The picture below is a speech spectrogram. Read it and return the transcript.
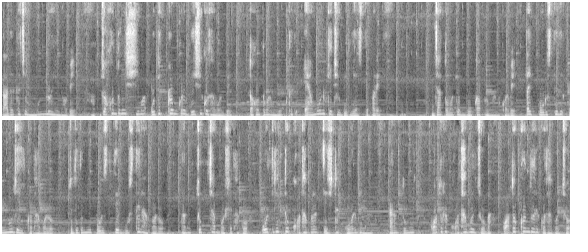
তাদের কাছে মূল্যহীন হবে। যখন তুমি সীমা অতিক্রম করে বেশি কথা বলবে, তখন তোমার মুখ থেকে এমন কিছু বেরিয়ে আসতে পারে যা তোমাকে বোকা প্রমাণ করবে। তাই পরিস্থিতি অনুযায়ী কথা বলো। যদি তুমি পরিস্থিতি বুঝতে না পারো, তাহলে চুপচাপ বসে থাকো। অতিরিক্ত কথা বলার চেষ্টা করবে না। কারণ তুমি কতটা কথা বলছো বা কতক্ষণ ধরে কথা বলছো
